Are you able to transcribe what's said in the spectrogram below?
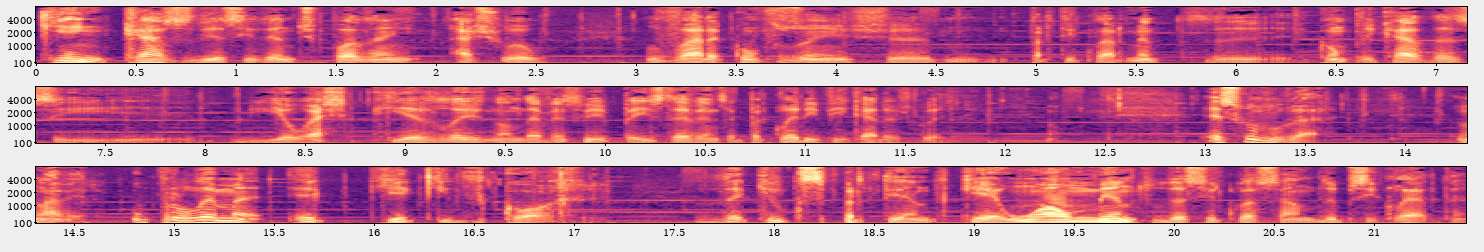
que, em caso de acidentes, podem, acho eu, levar a confusões eh, particularmente eh, complicadas e, e, eu acho que as leis não devem servir para isso, devem ser para clarificar as coisas. Bom, em segundo lugar, vamos lá ver, o problema que aqui decorre daquilo que se pretende, que é um aumento da circulação de bicicleta,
